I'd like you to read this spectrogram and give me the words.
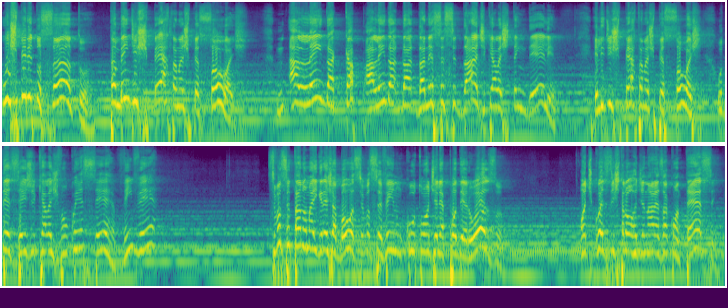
O Espírito Santo também desperta nas pessoas além, da, além da, da, da necessidade que elas têm dele, ele desperta nas pessoas o desejo que elas vão conhecer. Vem ver. Se você está numa igreja boa, se você vem num culto onde ele é poderoso, onde coisas extraordinárias acontecem,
